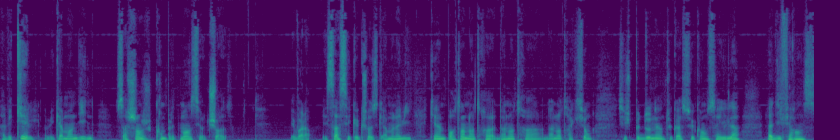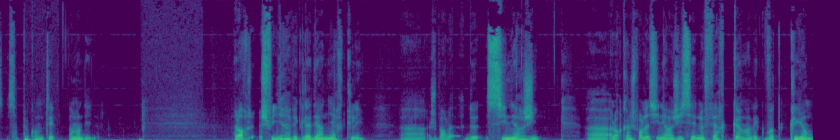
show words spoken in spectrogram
avec elle, avec Amandine, ça change complètement, c'est autre chose. Et voilà. Et ça, c'est quelque chose, à mon avis, qui est important dans notre, dans notre, dans notre action. Si je peux te donner en tout cas ce conseil-là, la différence, ça peut compter, Amandine. Alors, je finirai avec la dernière clé. Euh, je parle de synergie. Euh, alors quand je parle de synergie, c'est ne faire qu'un avec votre client.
